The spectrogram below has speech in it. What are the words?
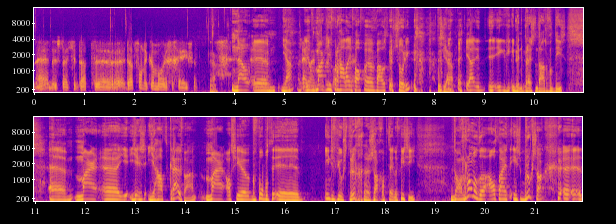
hè, dus dat je dat, eh, dat vond ik een mooi gegeven. Nou, eh, ja. Maak je verhaal even af, eh, Wouter. Sorry. Dus ja. ja, ik, ik ben de presentator van dienst. Eh, maar eh, je, je, je had Kruif aan. Maar als je bijvoorbeeld eh, interviews terug zag op televisie... dan rammelde altijd in zijn broekzak eh, eh,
